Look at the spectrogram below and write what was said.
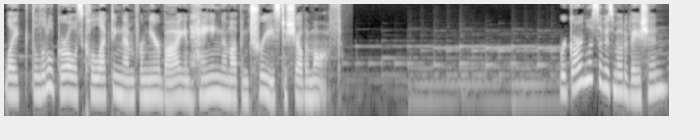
like the little girl was collecting them from nearby and hanging them up in trees to show them off. Regardless of his motivation,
